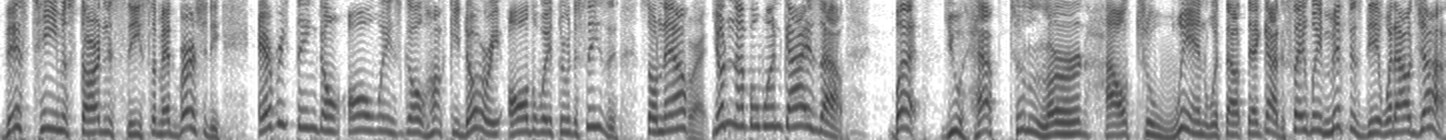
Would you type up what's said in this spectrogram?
This team is starting to see some adversity. Everything don't always go hunky dory all the way through the season. So now Right. your number one guy is out. But you have to learn how to win without that guy. The same way Memphis did without Ja.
